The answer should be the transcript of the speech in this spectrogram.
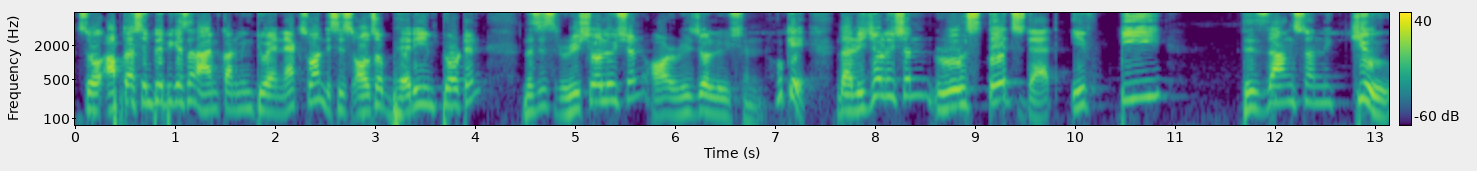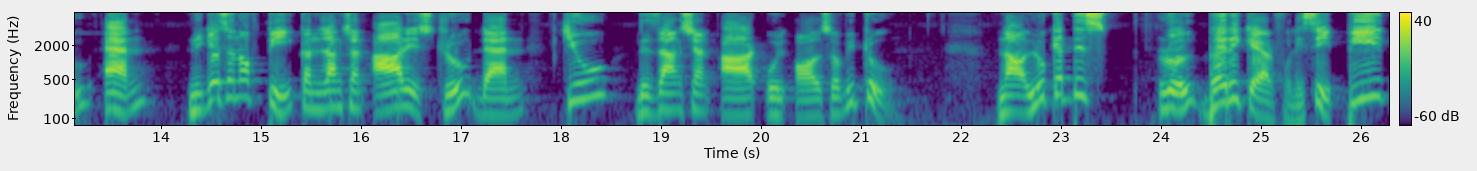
So after simplification, I am coming to a next one. This is also very important. This is resolution or resolution. Okay, the resolution rule states that if P disjunction Q and negation of P conjunction R is true, then Q disjunction R will also be true. Now look at this rule very carefully. See, P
